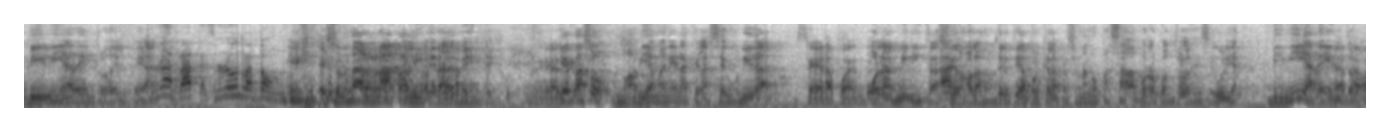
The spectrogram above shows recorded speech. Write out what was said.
Vivía dentro del Eso era una rata, eso no era un ratón. Eh, Eso era una rata, literalmente. ¿Qué pasó? No había manera que la seguridad Se o la administración o la junta directiva porque la persona no pasaba por los controles de seguridad, vivía dentro.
